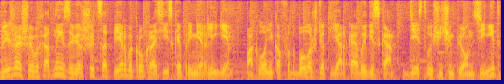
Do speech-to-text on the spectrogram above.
ближайшие выходные завершится первый круг российской премьер-лиги. Поклонников футбола ждет яркая вывеска. Действующий чемпион «Зенит»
